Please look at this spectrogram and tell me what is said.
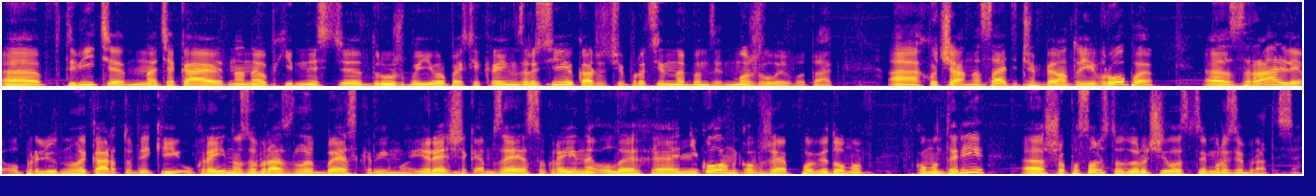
Е, В твіті натякають на необхідність е, дружби європейських країн з Росією, кажучи про ціни на бензин. Можливо, так. Хоча на сайті чемпіонату Європи е, з раллі оприлюднили карту, в якій Україну зобразили без Криму. І речник МЗС України Олег е, Ніколенко вже повідомив в коментарі, е, що посольство доручило з цим розібратися.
